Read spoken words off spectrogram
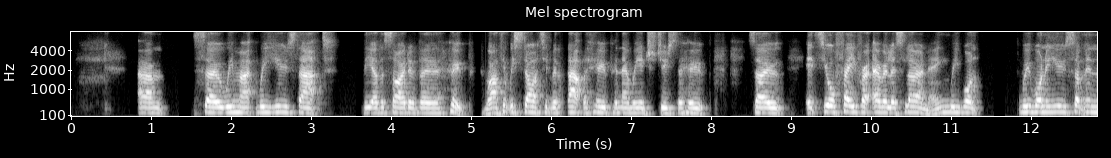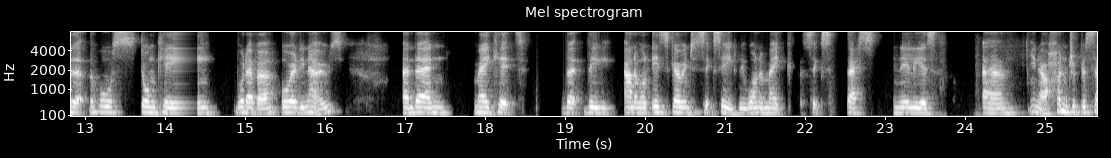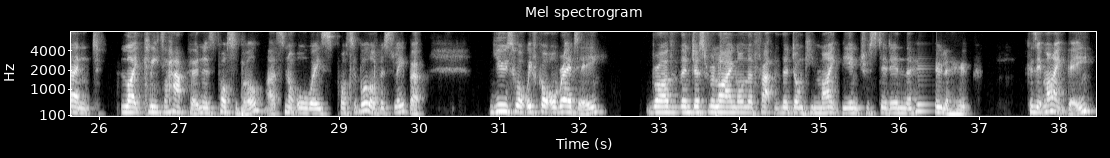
Um, so we might we use that the other side of the hoop. Well, I think we started without the hoop and then we introduced the hoop. So it's your favorite errorless learning. We want we want to use something that the horse, donkey, whatever already knows, and then make it that the animal is going to succeed. We want to make success nearly as um, you know, 100% likely to happen as possible. That's not always possible, obviously, but use what we've got already rather than just relying on the fact that the donkey might be interested in the hula hoop, because it might be,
